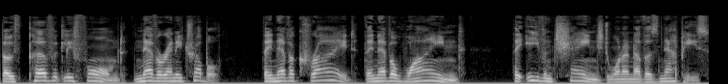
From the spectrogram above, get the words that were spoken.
both perfectly formed, never any trouble. They never cried, they never whined, they even changed one another's nappies.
